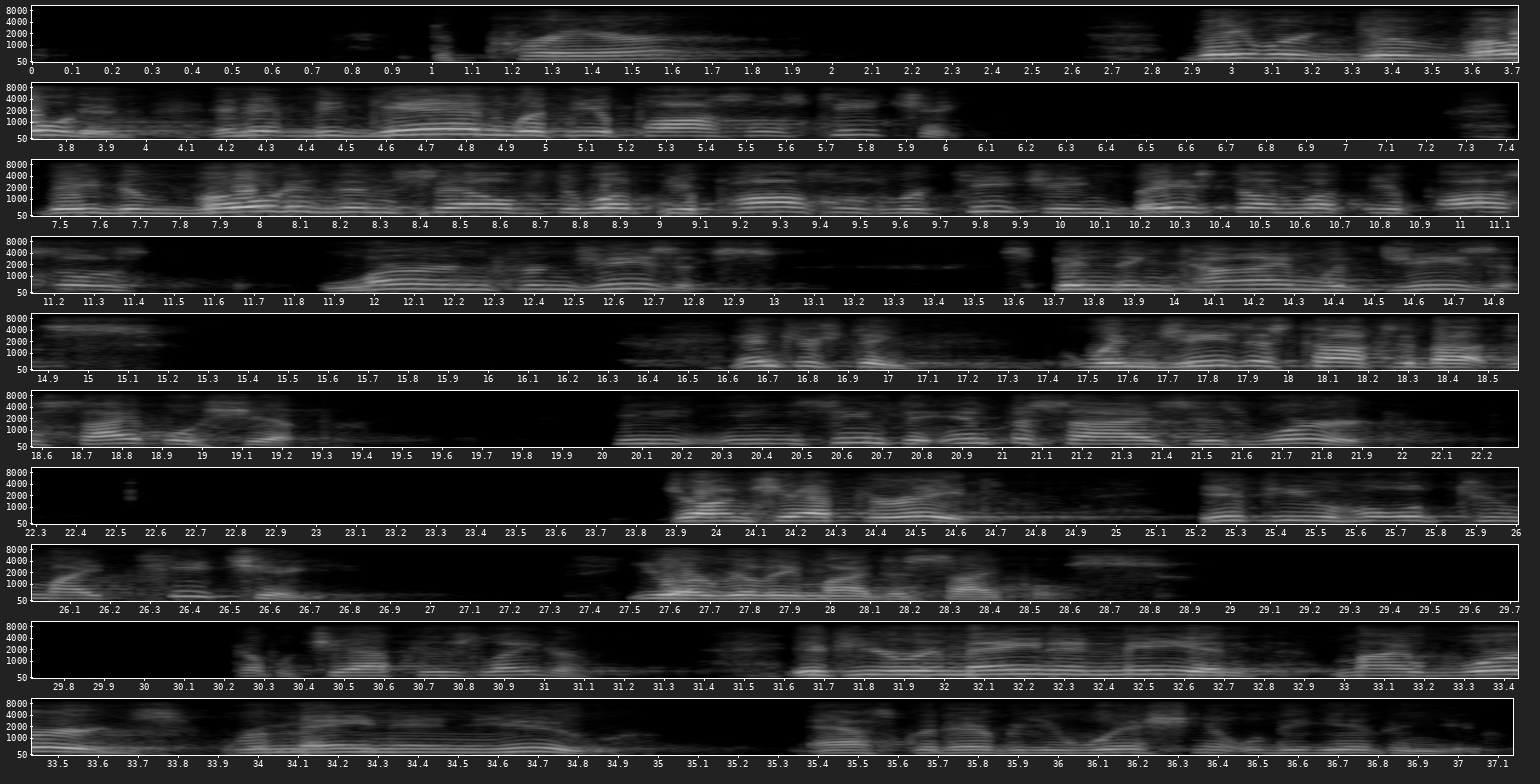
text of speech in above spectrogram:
to prayer. They were devoted, and it began with the apostles' teaching. They devoted themselves to what the apostles were teaching based on what the apostles learned from Jesus, spending time with Jesus. Interesting. When Jesus talks about discipleship, he, he seems to emphasize his word. John chapter 8, if you hold to my teaching, you are really my disciples. A couple chapters later, if you remain in me and my words remain in you, ask whatever you wish and it will be given you.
